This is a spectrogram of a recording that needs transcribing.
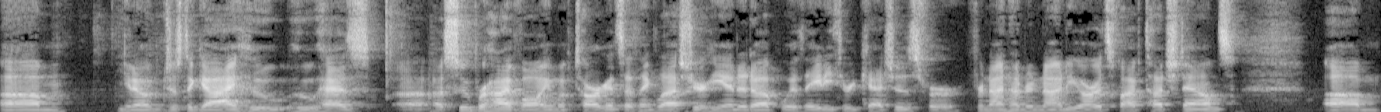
Um, you know, just a guy who who has a, a super high volume of targets. I think last year he ended up with 83 catches for for 990 yards, five touchdowns. Um,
